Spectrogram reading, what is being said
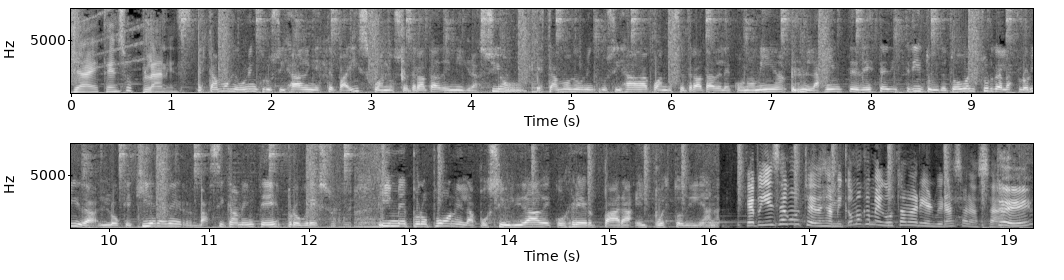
ya está en sus planes. Estamos en una encrucijada en este país cuando se trata de migración, estamos en una encrucijada cuando se trata de la economía. La gente de este distrito y de todo el sur de la Florida lo que quiere ver básicamente es progreso y me propone la posibilidad de correr para el puesto de Iliana. ¿Qué piensan ustedes? A mí como que me gusta María Elvira Salazar. Sí.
